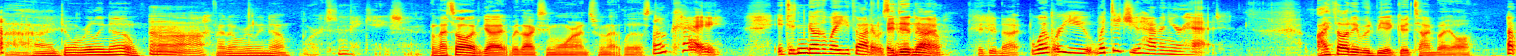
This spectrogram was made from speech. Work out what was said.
I don't really know. Uh, I don't really know. working vacation. Well, that's all I've got with oxymorons from that list. Okay. It didn't go the way you thought it was It did go. not. It did not. What were you, what did you have in your head? I thought it would be a good time by all. Oh,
